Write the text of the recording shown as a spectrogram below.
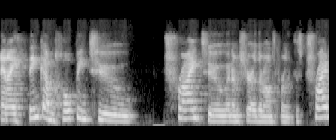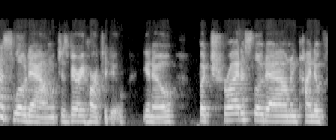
and I think I'm hoping to try to, and I'm sure other moms can relate this, try to slow down, which is very hard to do, you know, but try to slow down and kind of,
